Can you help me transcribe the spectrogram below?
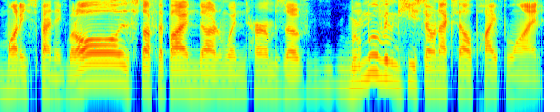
money spending, but all this stuff that Biden done in terms of removing the Keystone XL pipeline,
